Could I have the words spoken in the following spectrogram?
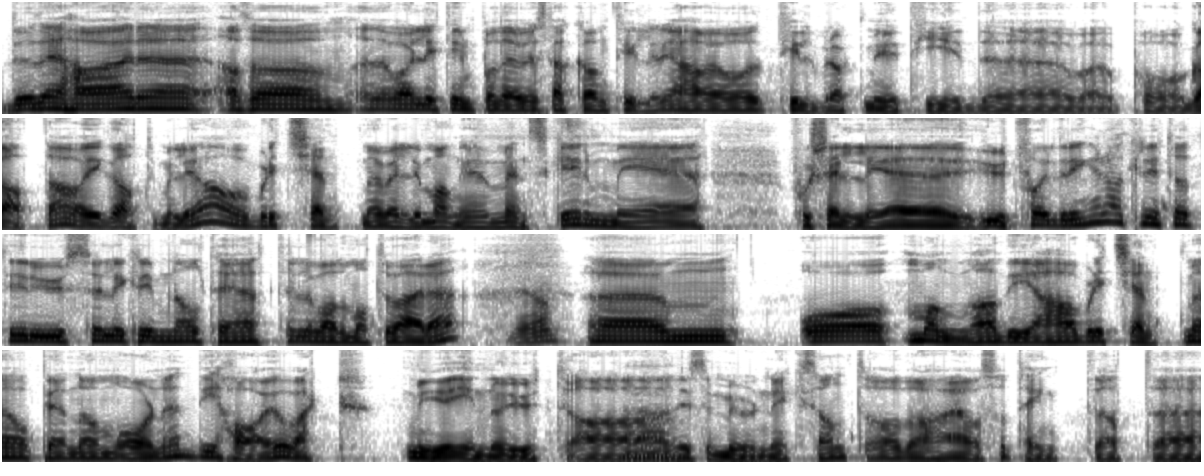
Du, det har eh, Altså, det var litt innpå det vi snakka om tidligere. Jeg har jo tilbrakt mye tid eh, på gata og i gatemiljøet og blitt kjent med veldig mange mennesker med forskjellige utfordringer knytta til rus eller kriminalitet eller hva det måtte være. Ja. Um, og mange av de jeg har blitt kjent med opp gjennom årene, de har jo vært mye inn og ut av disse murene, ikke sant. Og da har jeg også tenkt at eh,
